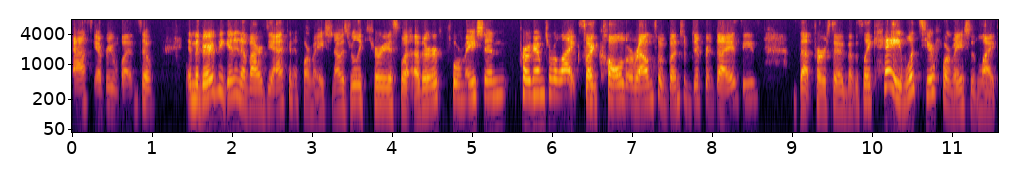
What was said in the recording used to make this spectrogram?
ask everyone. So in the very beginning of our diaconate formation, I was really curious what other formation programs were like. So I called around to a bunch of different dioceses. That person that was like, "Hey, what's your formation like?"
